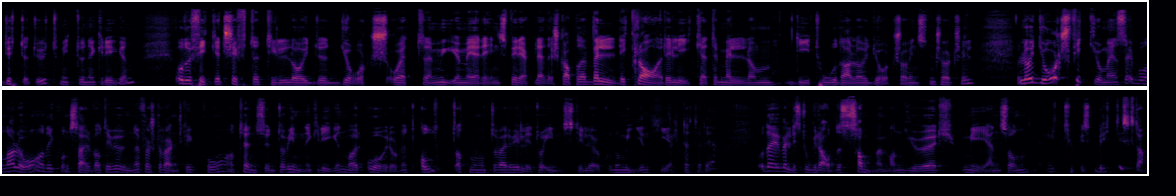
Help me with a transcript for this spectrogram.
dyttet ut midt under krigen. Og du fikk et skifte til Lloyd George og et eh, mye mer inspirert lederskap. Og det er veldig klare likheter mellom de to, da Lloyd George og Winston Churchill. Lloyd George fikk jo med seg Bonalot og de konservative under første verdenskrig på at hensyn til å vinne krigen var overordnet alt, at man måtte være villig til å innstille økonomien helt etter det. Og det er i veldig stor grad det samme man gjør med en sånn litt typisk britisk, da.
